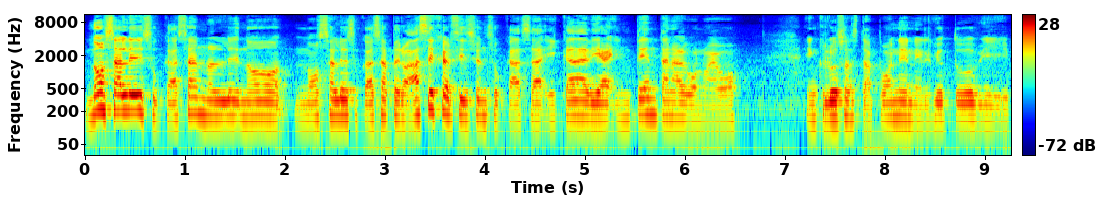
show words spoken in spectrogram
no sale de su casa, no, le, no, no sale de su casa, pero hace ejercicio en su casa y cada día intentan algo nuevo. Incluso hasta ponen el YouTube y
